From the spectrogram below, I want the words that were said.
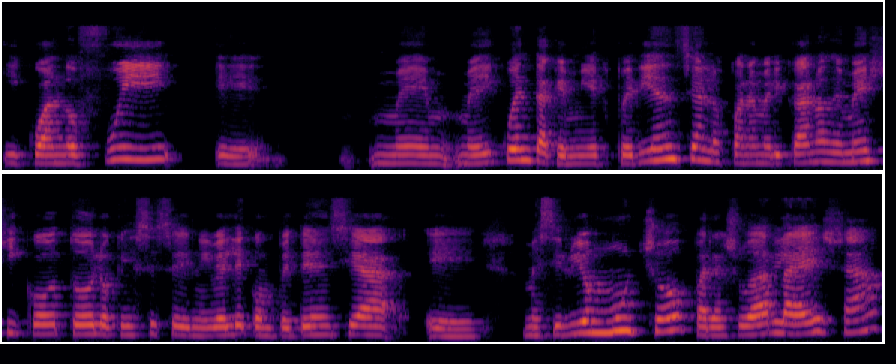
y, cuando fui me, di cuenta que mi experiencia en los Panamericanos de México, todo lo que es ese nivel de competencia, eh, me sirvió mucho para ayudarla a ella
